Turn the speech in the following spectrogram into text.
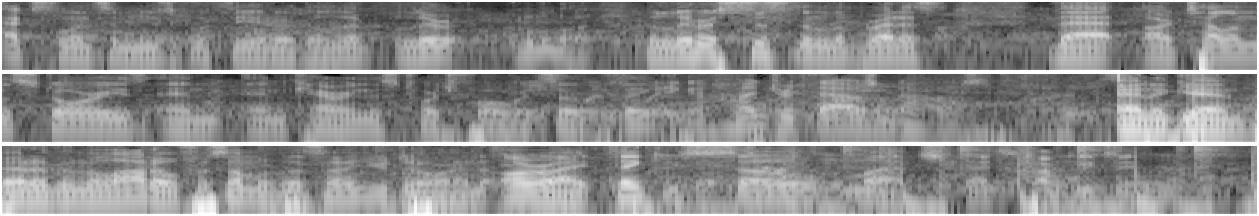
excellence in musical theater, the, ly- the lyricists and librettists that are telling the stories and, and carrying this torch forward. so thank winning hundred thousand dollars. And again, better than the lotto for some of us. How are you doing? All right. Thank you so much. Nice to talk to you too.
